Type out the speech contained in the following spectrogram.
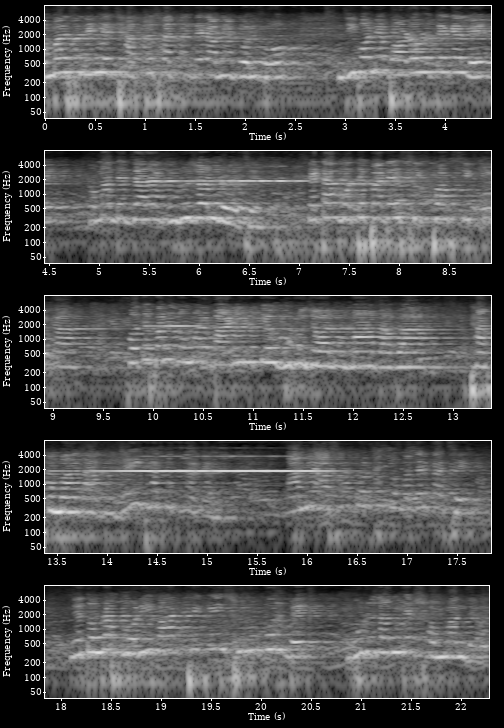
আমার স্নেহের ছাত্রছাত্রীদের আমি বলব, জীবনে বড় হতে গেলে তোমাদের যারা গুরুজন রয়েছে, সেটা হতে পারে শিক্ষক, শিক্ষিকা হতে পারে তোমার বাড়ির কেউ গুরুজন, মা, বাবা, ঠাকুমা, দাদু, যেই থাকুক না কেন। আমি আশা করব তোমাদের কাছে যে তোমরা পরিবার থেকেই শুরু করবে গুরুজনদের সম্মান দেওয়া।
